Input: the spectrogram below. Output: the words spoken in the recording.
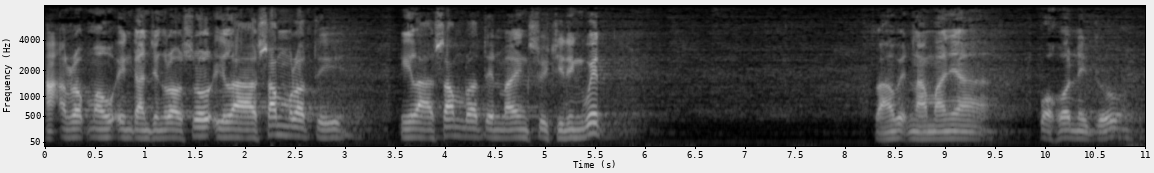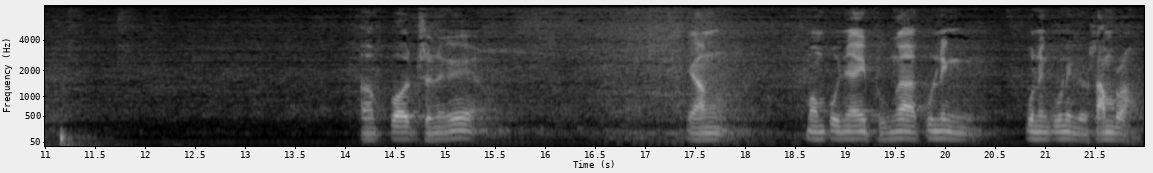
Arab mau ing Kanjeng Rasul ila samrati ila samratin maring sujining wit. Sawit namanya pohon itu. Apa jenenge? Yang mempunyai bunga kuning kuning kuning samrah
